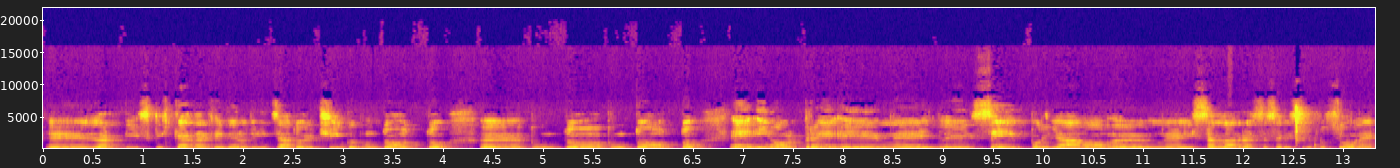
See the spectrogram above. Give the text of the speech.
eh, l'hard disk. Il kernel che viene utilizzato è il 5.8.8 e inoltre ehm, se vogliamo installare la stessa distribuzione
